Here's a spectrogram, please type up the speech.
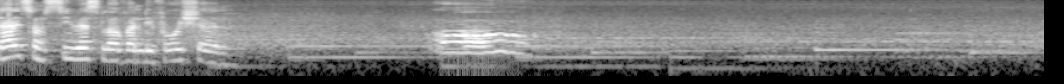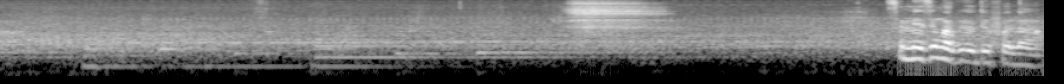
That is some serious love and devotion. Oh. It's amazing what we'll do for love.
